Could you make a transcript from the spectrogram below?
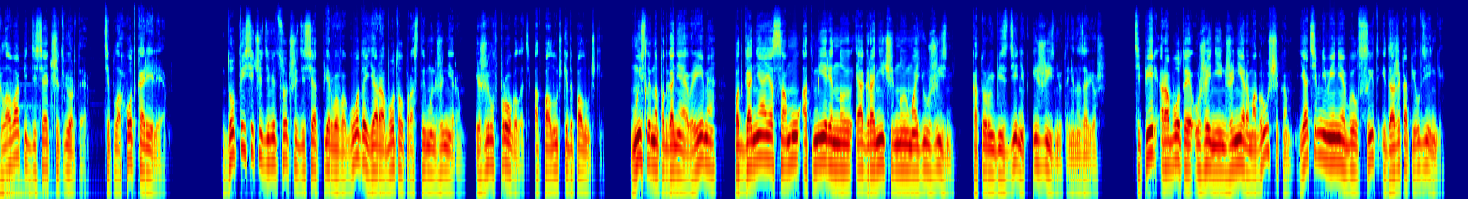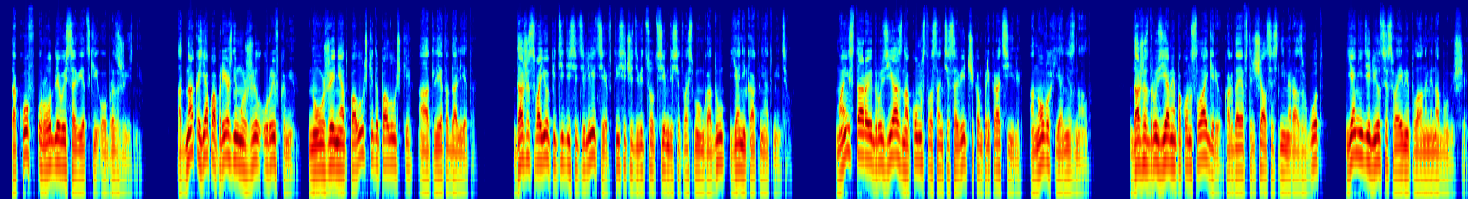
Глава 54. Теплоход «Карелия». До 1961 года я работал простым инженером и жил в проголодь, от получки до получки, мысленно подгоняя время, подгоняя саму отмеренную и ограниченную мою жизнь, которую без денег и жизнью-то не назовешь. Теперь, работая уже не инженером, а грузчиком, я, тем не менее, был сыт и даже копил деньги. Таков уродливый советский образ жизни. Однако я по-прежнему жил урывками, но уже не от получки до получки, а от лета до лета. Даже свое 50-летие в 1978 году я никак не отметил. Мои старые друзья знакомство с антисоветчиком прекратили, а новых я не знал. Даже с друзьями по концлагерю, когда я встречался с ними раз в год, я не делился своими планами на будущее.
